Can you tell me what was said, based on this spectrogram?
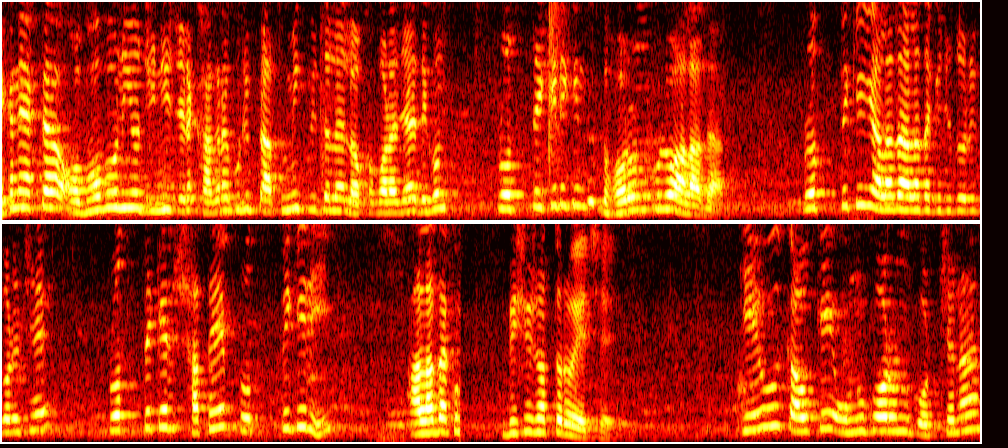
এখানে একটা অভাবনীয় জিনিস যেটা খাগড়াগুড়ি প্রাথমিক বিদ্যালয়ে লক্ষ্য করা যায়, দেখুন, প্রত্যেকেরই কিন্তু ধরনগুলো আলাদা। প্রত্যেকেই আলাদা আলাদা কিছু তৈরি করেছে, প্রত্যেকের সাথে প্রত্যেকেরই আলাদা কোনো বিশেষত্ব রয়েছে। কেউ কাউকে অনুকরণ করছে না,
